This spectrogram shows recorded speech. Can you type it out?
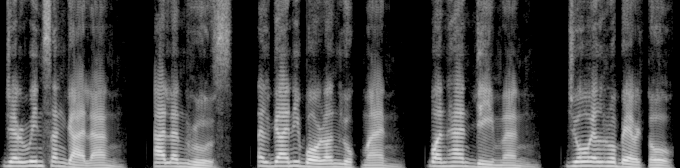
Jerwin Sanggalang, Alan Ruz, Algani Boron Lukman, One Hand Gayman, Joel Roberto,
